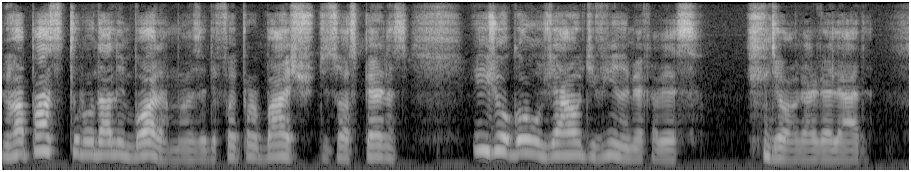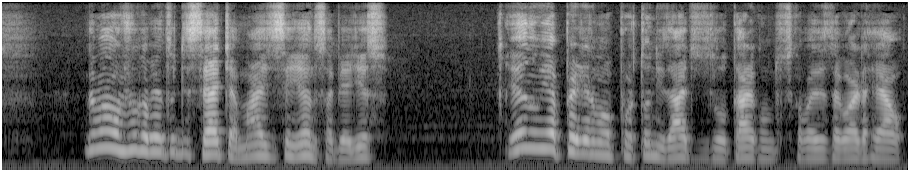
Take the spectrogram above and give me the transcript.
Meu rapaz tentou mandá-lo embora, mas ele foi por baixo de suas pernas e jogou um jarro de vinho na minha cabeça. Deu uma gargalhada. Não é um julgamento de sete a mais de cem anos, sabia disso? Eu não ia perder uma oportunidade de lutar contra os cavaleiros da Guarda Real.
